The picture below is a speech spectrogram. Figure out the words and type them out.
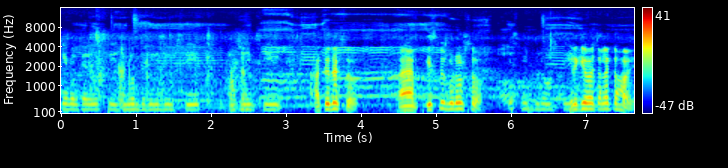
কেবল কারে উঠছি ঝুলন্ত ব্রিজে উঠছি হাঁটি উঠছি হাতি দেখছ? স্পিড বোর্ড উঠছো? স্পিড বোর্ডে উঠছি। এটা কীভাবে চালাইতে হয়?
